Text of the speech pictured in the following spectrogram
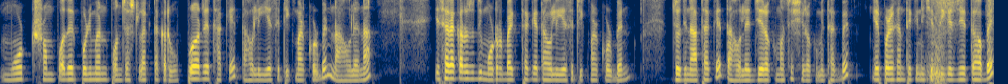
মোট সম্পদের পরিমাণ পঞ্চাশ লাখ টাকার উপরে থাকে, তাহলে ইয়েসে টিকমার্ক করবেন, না হলে না। এছাড়া কারও যদি মোটর বাইক থাকে, তাহলে ইয়েসে টিকমার্ক করবেন। যদি না থাকে, তাহলে যেরকম আছে সেরকমই থাকবে। এরপর এখান থেকে নিচের দিকে যেতে হবে।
